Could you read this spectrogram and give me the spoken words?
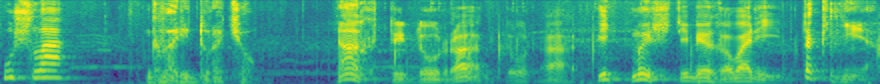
Ушла, говорит дурачок. Ах ты дурак, дурак, ведь мы ж тебе говорили. Так нет.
